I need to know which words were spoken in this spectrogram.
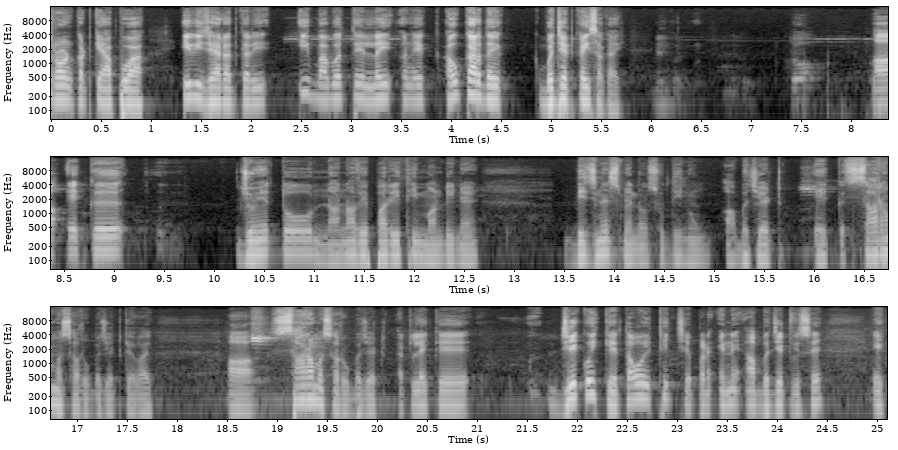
ત્રણ કટકે આપવા એવી જાહેરાત કરી. એ બાબતે લઈ અને એક આવકારદાયક બજેટ કહી શકાય. તો આ એક જોઈએ તો નાના વેપારીથી માંડીને બિઝનેસમેનો સુધીનું આ બજેટ એક સારામાં સારું બજેટ કહેવાય. આ સારામાં સારું બજેટ એટલે કે જે કોઈ કહેતા હોય ઠીક છે, પણ એને આ બજેટ વિશે એક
